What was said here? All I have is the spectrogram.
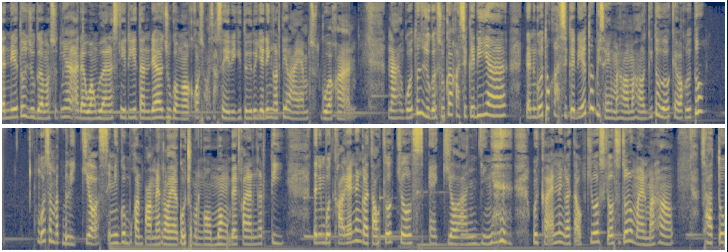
Dan dia tuh juga maksudnya ada uang bulanan sendiri dan dia juga nggak kos masak sendiri gitu gitu jadi ngerti lah ya maksud gue kan. Nah gue tuh juga suka kasih ke dia. Dan gue tuh kasih ke dia tuh bisa yang mahal-mahal gitu loh. Kayak waktu itu gue sempat beli kills. Ini gue bukan pamer loh ya gue cuma ngomong biar kalian ngerti. Dan buat kalian yang nggak tahu kill kills eh kill anjing. Buat kalian yang nggak tahu kills kills itu lumayan mahal. Satu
